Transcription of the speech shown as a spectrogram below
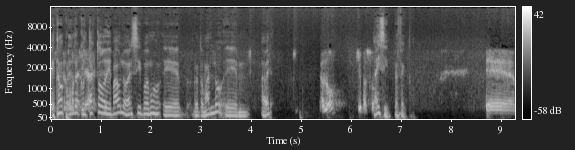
Estamos perdiendo el contacto de Pablo, a ver si podemos eh, retomarlo. Eh, a ver. ¿Aló? ¿Qué pasó? Ahí sí, perfecto. Eh,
